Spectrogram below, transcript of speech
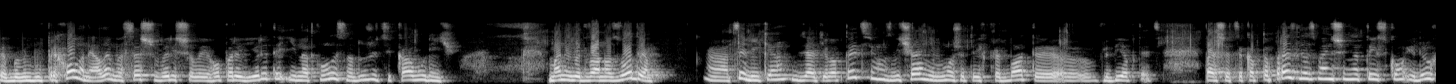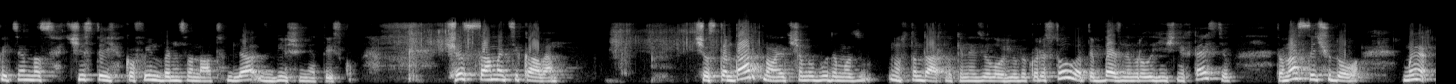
якби він був прихований, але ми все ж вирішили його перевірити і наткнулися на дуже цікаву річ. У мене є два нозоди. Це ліки, взяті в аптеці. Звичайні, ви можете їх придбати е, в будь-якій аптеці. Перше це каптопрес для зменшення тиску, і другий це в нас чистий кофеїн бензонат для збільшення тиску. Що саме цікаве? Що стандартно, якщо ми будемо ну, стандартну кінезіологію використовувати без неврологічних тестів, то в нас це чудово. Ми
